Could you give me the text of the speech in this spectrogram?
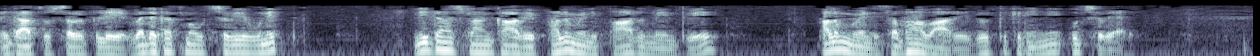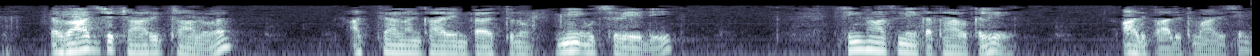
නිදහස් උත්සව පිළේ වැදගත්ම උත්සවය වුණෙත් නිදහස් ලංකාවේ පළමුවෙනි පාර්ලිමේන්තුවේ පළමුවෙනි සභාවාරයේ විවෘත කිරීමේ උත්සවයයි. රාජ්‍ය චාරිත්‍රානුව අත්‍යලංකාරයෙන් පැවැත්වුණු මේ උත්සවයේදී සිංහාසනයේ කතාව කළේ ආදිපාලිතුමා විසින්.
